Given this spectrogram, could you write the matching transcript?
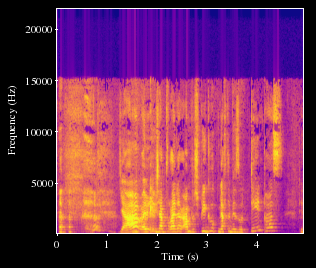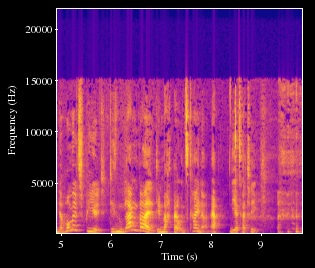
ja, weil ich habe Freitagabend das Spiel geguckt und dachte mir so, den Pass, den der Hummels spielt, diesen langen Ball, den macht bei uns keiner. Ja, Nia KT.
